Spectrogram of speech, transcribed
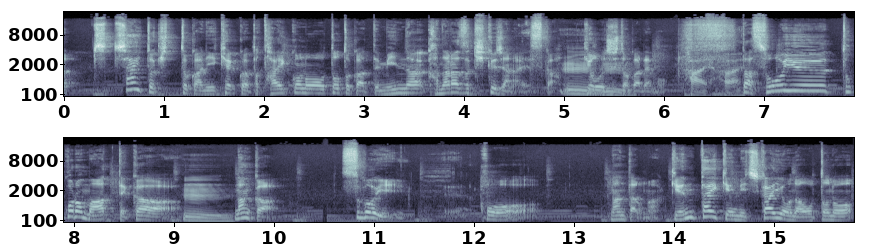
あちっちゃい時とかに結構やっぱ太鼓の音とかってみんな必ず聞くじゃないですか、んうん。行事とかでも。はいだからそういうところもあってか、うん。なんかすごいえーこうなんだろうな原体験に近いような音の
